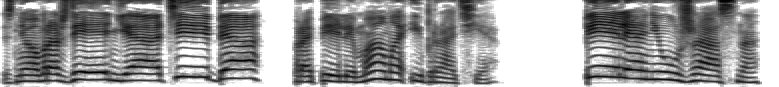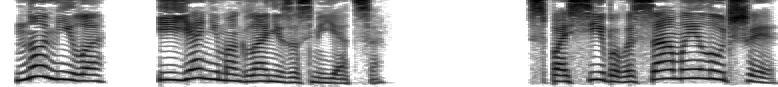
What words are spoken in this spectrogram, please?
С днем рождения тебя!» — пропели мама и братья. Пели они ужасно, но мило, и я не могла не засмеяться. «Спасибо, вы самые лучшие!»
